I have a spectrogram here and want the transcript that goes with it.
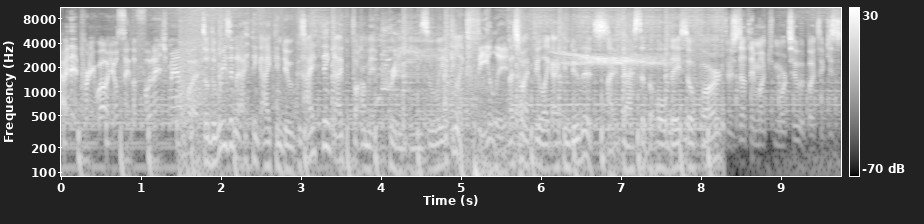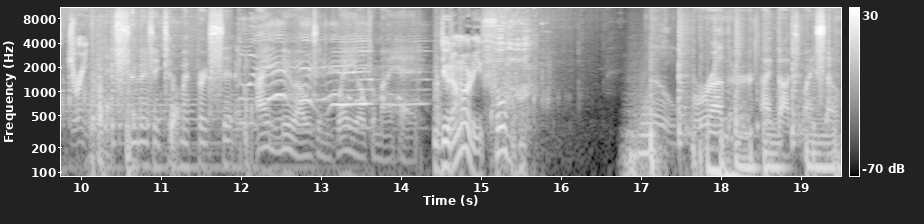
I did pretty well. You'll see the footage, man. But so the reason I think I can do it because I think I vomit pretty easily. I can like feel it. That's why I feel like I can do this. I fasted the whole day so far. There's nothing much more to it but to just drink. As soon as I took my first sip, I knew I was in way over my head. Dude, I'm already full. Oh, brother, I thought to myself.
